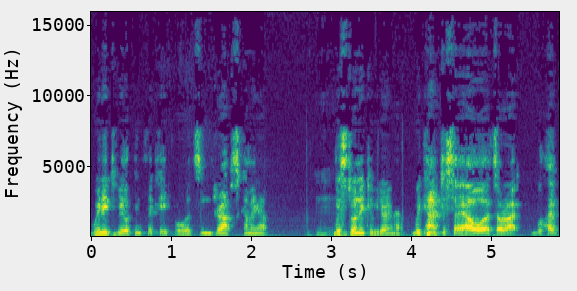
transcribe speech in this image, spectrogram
we need to be looking for key forwards and drafts coming up. We still need to be doing that. We can't just say, "Oh, well, that's all right. We'll have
